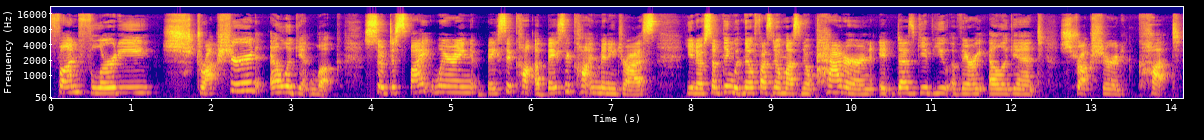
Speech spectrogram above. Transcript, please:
fun, flirty, structured, elegant look. So despite wearing basic a basic cotton mini dress, you know, something with no fuss, no muss, no pattern, it does give you a very elegant, structured cut.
